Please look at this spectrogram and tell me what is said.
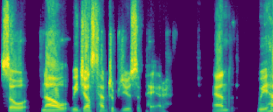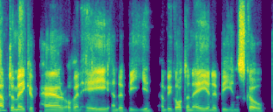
So now we just have to produce a pair. And we have to make a pair of an A and a B, and we got an A and a B in scope.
